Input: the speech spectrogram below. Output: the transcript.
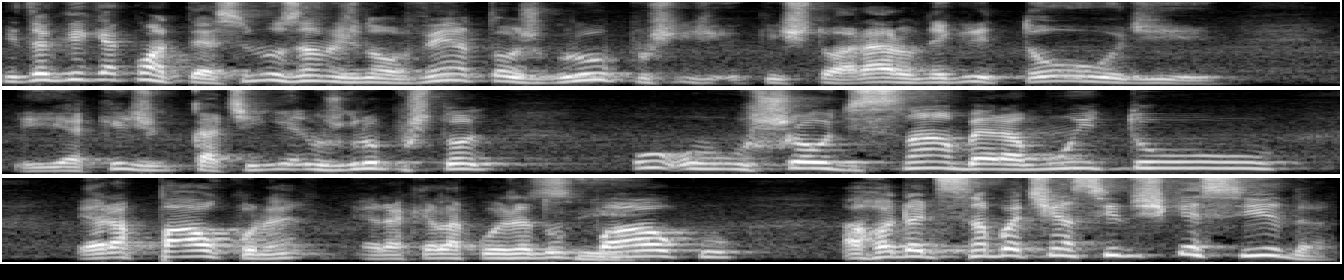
Então o que, que acontece? Nos anos 90, os grupos que estouraram, Negritude e aqueles catingueiros, os grupos todos, o, o, show de samba era muito. Era palco, né? Era aquela coisa do Sim. palco. A roda de samba tinha sido esquecida.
